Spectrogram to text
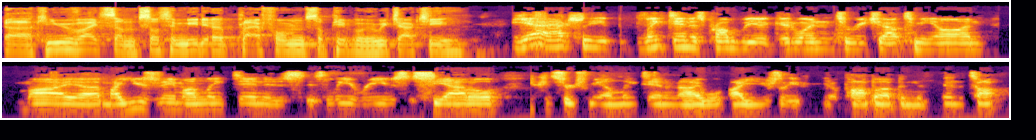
Uh, can you provide some social media platforms so people can reach out to you? Yeah, actually, LinkedIn is probably a good one to reach out to me on. My uh, my username on LinkedIn is is Lee Reeves Seattle. You can search me on LinkedIn, and I will I usually you know pop up in the in the top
